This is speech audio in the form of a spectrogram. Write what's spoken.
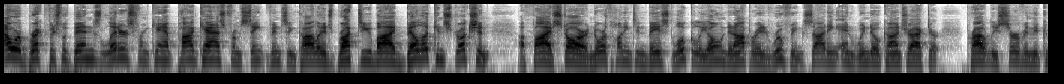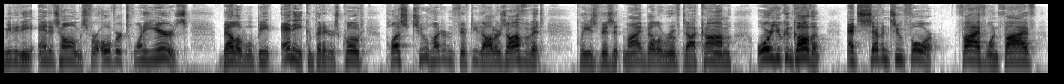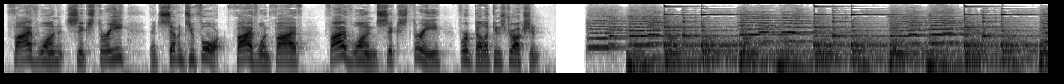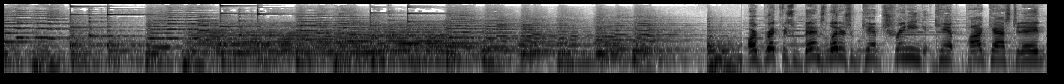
Our Breakfast with Ben's Letters from Camp podcast from St. Vincent College brought to you by Bella Construction, a five star North Huntington based locally owned and operated roofing, siding, and window contractor, proudly serving the community and its homes for over 20 years. Bella will beat any competitor's quote plus $250 off of it. Please visit mybellaRoof.com or you can call them at 724 515 5163. That's 724 515 5163 for Bella Construction. Our Breakfast with Ben's Letters from Camp Training Camp podcast today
